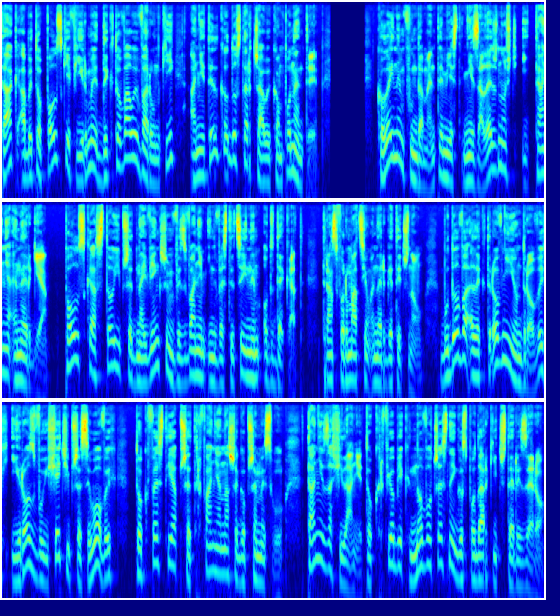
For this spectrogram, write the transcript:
tak aby to polskie firmy dyktowały warunki, a nie tylko dostarczały komponenty. Kolejnym fundamentem jest niezależność i tania energia. Polska stoi przed największym wyzwaniem inwestycyjnym od dekad transformacją energetyczną. Budowa elektrowni jądrowych i rozwój sieci przesyłowych to kwestia przetrwania naszego przemysłu. Tanie zasilanie to krwiobieg nowoczesnej gospodarki 4.0.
